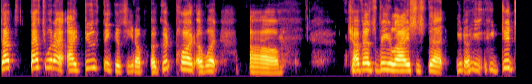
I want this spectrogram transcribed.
that's that's what I, I do think is, you know, a good part of what. Uh, Chavez realizes that you know he, he did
